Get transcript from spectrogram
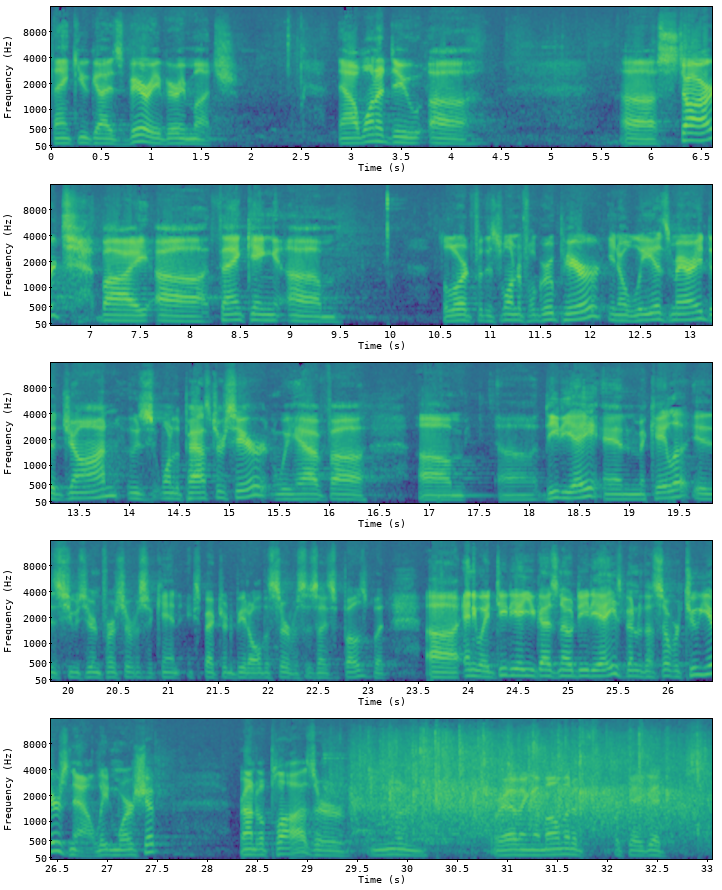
Thank you guys very, very much. Now, I wanted to uh, uh, start by uh, thanking um, the Lord for this wonderful group here. You know, Leah's married to John, who's one of the pastors here. We have uh, um, uh, DDA and Michaela is she was here in first service. I can't expect her to be at all the services, I suppose. But uh, anyway, DDA, you guys know DDA. He's been with us over two years now, leading worship. Round of applause, or mm, we're having a moment of okay, good.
